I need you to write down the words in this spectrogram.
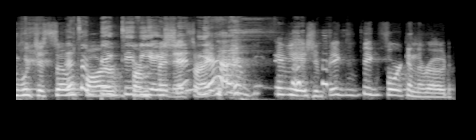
which is so That's far from fitness, right? Yeah. big deviation, big, big fork in the road.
